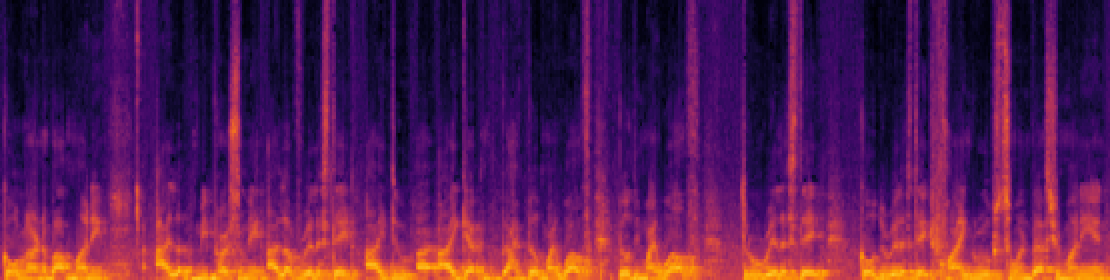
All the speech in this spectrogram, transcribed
go learn about money. I, me personally, I love real estate. I do, I, I get, I build my wealth, building my wealth through real estate. Go to real estate, find groups to invest your money in,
